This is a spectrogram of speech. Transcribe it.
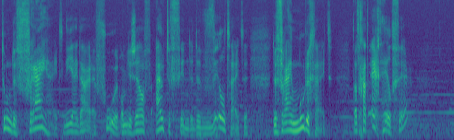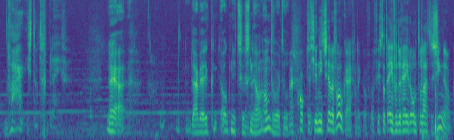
Toen de vrijheid die jij daar ervoer om jezelf uit te vinden, de wildheid, de, de vrijmoedigheid, dat gaat echt heel ver. Waar is dat gebleven? Nou ja, daar weet ik ook niet zo snel een antwoord op. Maar schokt het je niet zelf ook eigenlijk? Of, of is dat een van de redenen om te laten zien ook?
